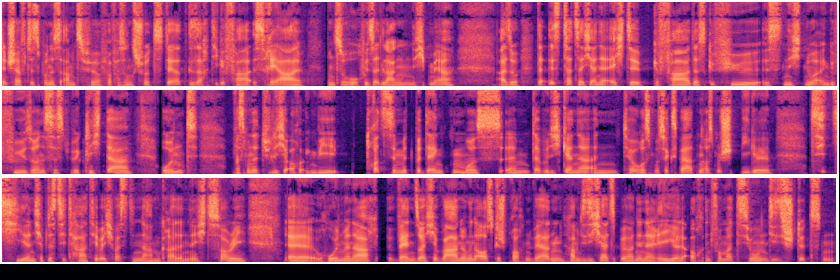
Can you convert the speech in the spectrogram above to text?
den Chef des Bundesamts für Verfassungsschutz, der hat gesagt, die Gefahr ist real und so hoch wie seit langem nicht mehr. Also da ist tatsächlich eine echte Gefahr. Das Gefühl ist nicht nur ein Gefühl, sondern es ist wirklich da. Und was man natürlich auch irgendwie trotzdem mit bedenken muss, ähm, da würde ich gerne einen Terrorismusexperten aus dem Spiegel zitieren. Ich habe das Zitat hier, aber ich weiß den Namen gerade nicht, sorry. Äh, holen wir nach. Wenn solche Warnungen ausgesprochen werden, haben die Sicherheitsbehörden in der Regel auch Informationen, die sie stützen.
